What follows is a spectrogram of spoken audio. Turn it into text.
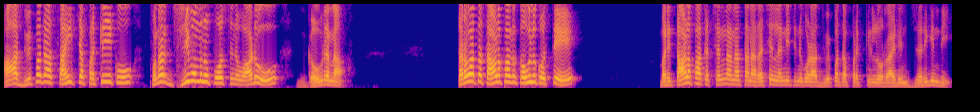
ఆ ద్విపద సాహిత్య ప్రక్రియకు పునర్జీవమును పోసిన వాడు గౌరన. తర్వాత తాళపాక కవులకు వస్తే మరి తాళపాక చందన తన రచనలన్నిటిని కూడా ద్విపద ప్రక్రియలో రాయడం జరిగింది.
